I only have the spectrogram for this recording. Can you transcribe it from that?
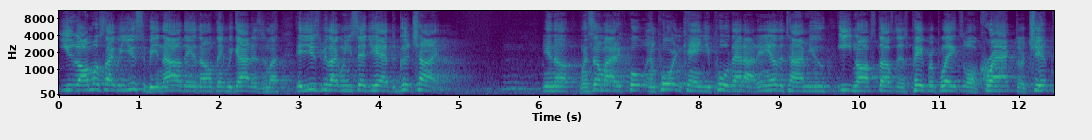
you almost like we used to be. Nowadays, I don't think we got as much. It used to be like when you said you had the good china. You know, when somebody quote important came, you pull that out. Any other time you eating off stuff that's paper plates or cracked or chipped,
